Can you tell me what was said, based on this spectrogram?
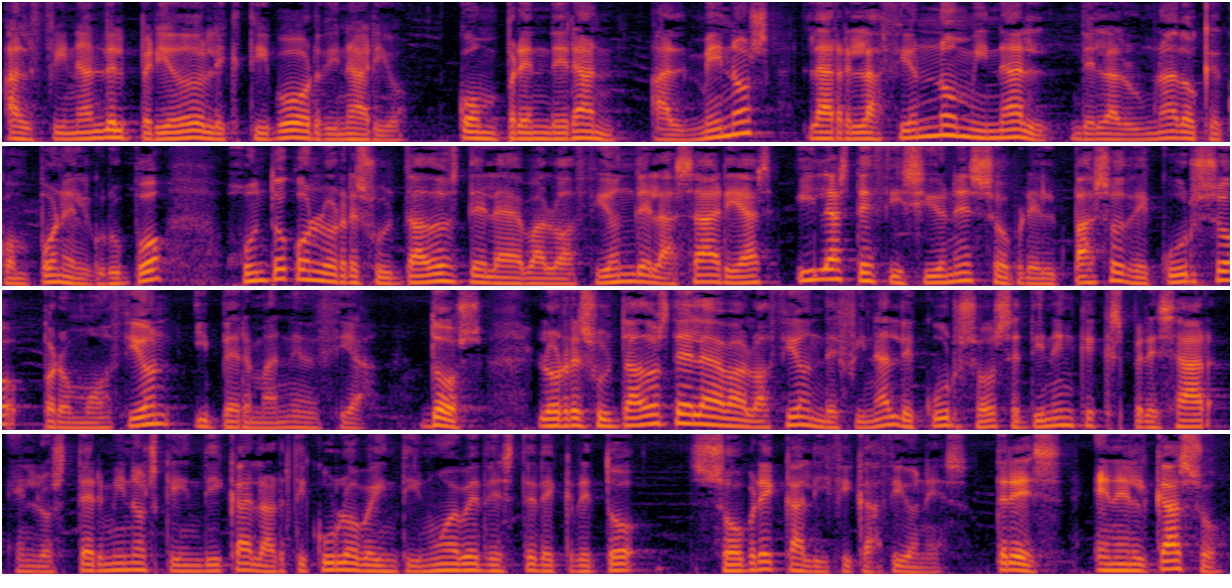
al final del periodo lectivo ordinario comprenderán al menos la relación nominal del alumnado que compone el grupo junto con los resultados de la evaluación de las áreas y las decisiones sobre el paso de curso, promoción y permanencia. 2. Los resultados de la evaluación de final de curso se tienen que expresar en los términos que indica el artículo 29 de este decreto sobre calificaciones. 3. En el caso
